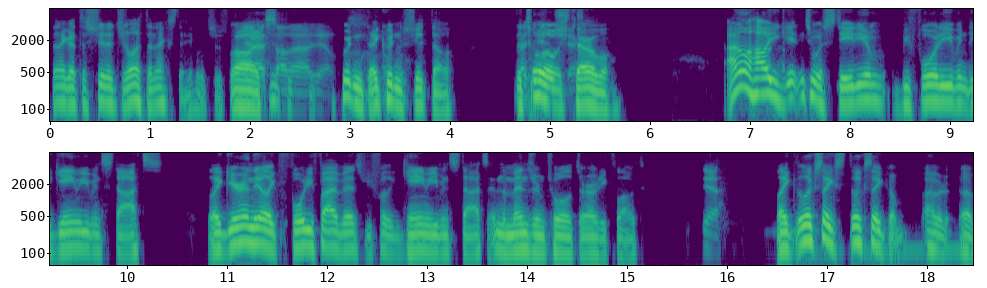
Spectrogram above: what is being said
Then I got to shit at Gillette the next day, which was oh, yeah, I I saw that. Yeah. couldn't I couldn't shit though. The Imagine toilet was shit. terrible. I don't know how you get into a stadium before it even the game even starts. Like you're in there like 45 minutes before the game even starts, and the men's room toilets are already clogged. Yeah. Like it looks like looks like a, a, a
